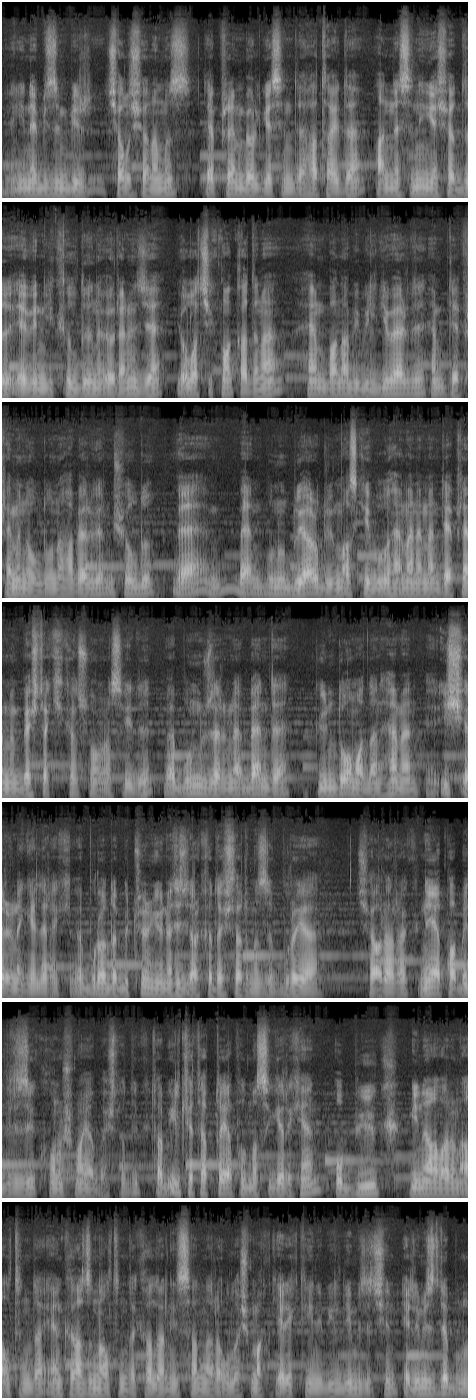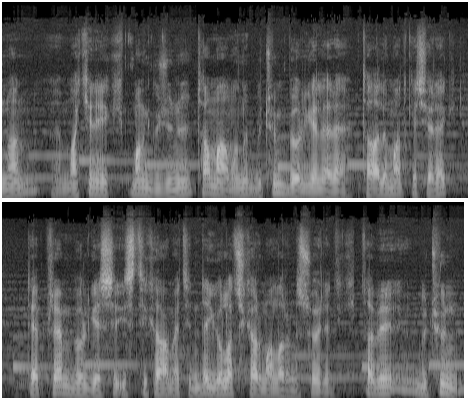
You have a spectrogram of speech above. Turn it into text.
Yine bizim bir çalışanımız deprem bölgesinde Hatay'da annesinin yaşadığı evin yıkıldığını öğrenince yola çıkmak adına hem bana bir bilgi verdi hem depremin olduğunu haber vermiş oldu. Ve ben bunu duyar duymaz ki bu hemen hemen depremin 5 dakika sonrasıydı. Ve bunun üzerine ben de gün doğmadan hemen e, iş yerine gelerek ve burada bütün yönetici arkadaşlarımızı buraya çağırarak ne yapabiliriz'i konuşmaya başladık. Tabii ilk etapta yapılması gereken o büyük binaların altında, enkazın altında kalan insanlara ulaşmak gerektiğini bildiğimiz için elimizde bulunan e, makine ekipman gücünü tamamını bütün bölgelere talimat geçerek deprem bölgesi istikametinde yola çıkarmalarını söyledik. Tabii bütün e,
